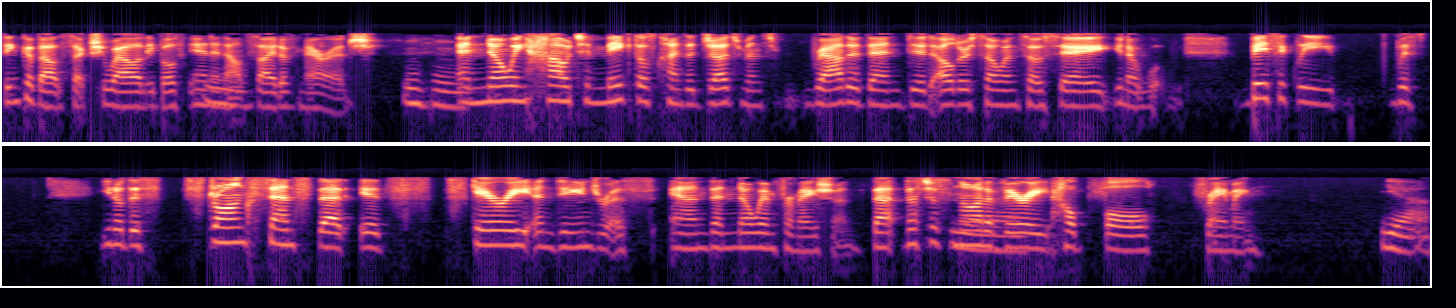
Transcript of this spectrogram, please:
think about sexuality both in mm. and outside of marriage. Mm-hmm. And knowing how to make those kinds of judgments rather than did elder so and so say, you know, basically with you know this strong sense that it's scary and dangerous and then no information. That that's just not yeah. a very helpful framing. Yeah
